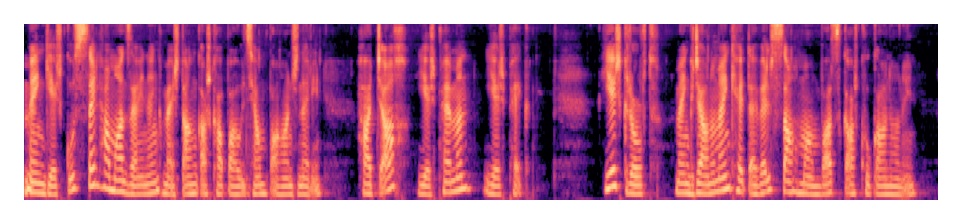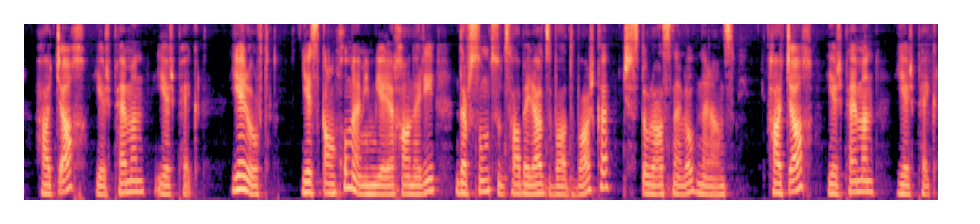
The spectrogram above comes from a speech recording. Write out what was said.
Մենք երկուսս էլ համաձայն ենք մեր տան կարգապահության պահանջներին։ Հաճախ, երբեմն, երբեք։ Երկրորդ. Մենք ջանում ենք հետևել սահմանված կարգ ու կանոնին։ Հաճախ, երբեմն, երբեք։ Երորդ. Ես կանխում եմ իմ երեխաների դրսում ցուցաբերած վատ վարքը, չստորացնելով նրանց։ Հաճախ, երբեմն, երբեք։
